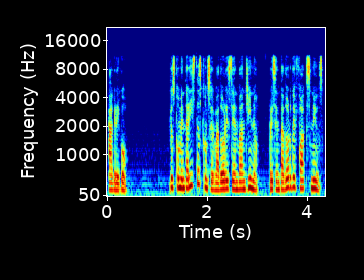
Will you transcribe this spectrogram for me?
agregó. Los comentaristas conservadores Dan Bongino, presentador de Fox News,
